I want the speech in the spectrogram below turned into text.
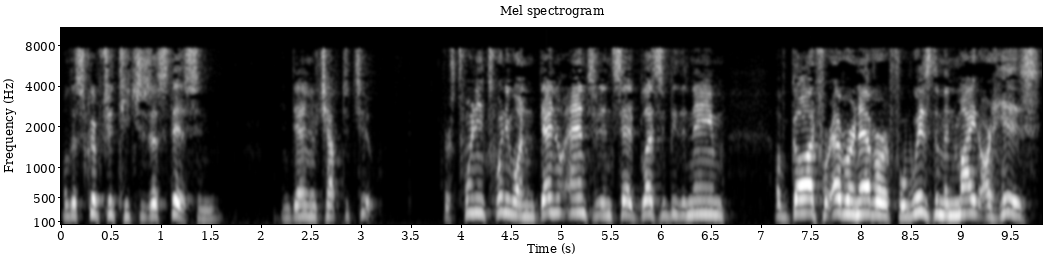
Well, the scripture teaches us this in, in Daniel chapter 2. Verse 20 and 21, Daniel answered and said, Blessed be the name of God forever and ever, for wisdom and might are his.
